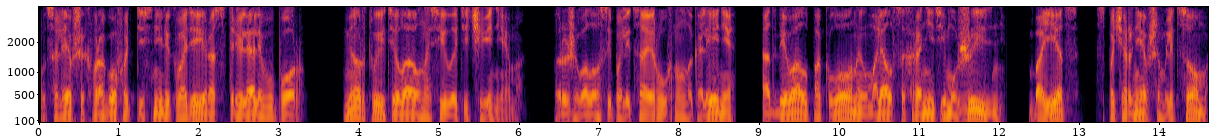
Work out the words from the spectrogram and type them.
уцелевших врагов оттеснили к воде и расстреляли в упор. Мертвые тела уносило течением. Рыжеволосый полицай рухнул на колени, отбивал поклоны, умолял сохранить ему жизнь. Боец с почерневшим лицом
